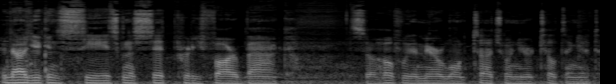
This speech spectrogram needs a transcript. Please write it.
And now you can see it's gonna sit pretty far back. So hopefully the mirror won't touch when you're tilting it.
